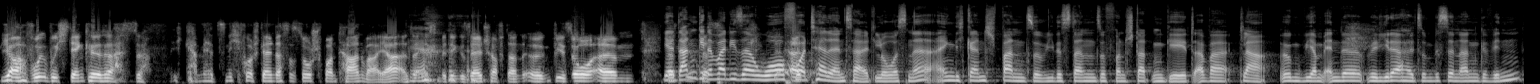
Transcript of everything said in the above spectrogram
Ja, wo, wo ich denke, also, ich kann mir jetzt nicht vorstellen, dass es so spontan war, ja. Also ja. erst mit den Gesellschaftern irgendwie so. Ähm, ja, das, dann geht das, aber dieser War for äh, Talent halt los, ne? Eigentlich ganz spannend, so wie das dann so vonstatten geht. Aber klar, irgendwie am Ende will jeder halt so ein bisschen dann gewinnen.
